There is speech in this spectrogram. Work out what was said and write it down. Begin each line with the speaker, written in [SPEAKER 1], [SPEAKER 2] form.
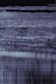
[SPEAKER 1] Hey!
